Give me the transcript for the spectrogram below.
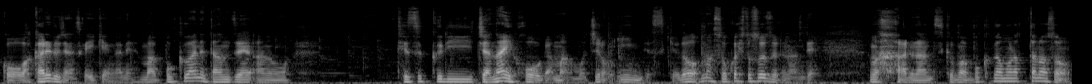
こう分かれるじゃないですか意見がね。まあ僕はね断然あの手作りじゃない方がまあもちろんいいんですけどまあそこは人それぞれなんでまああれなんですけど、まあ、僕がもらったのはその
